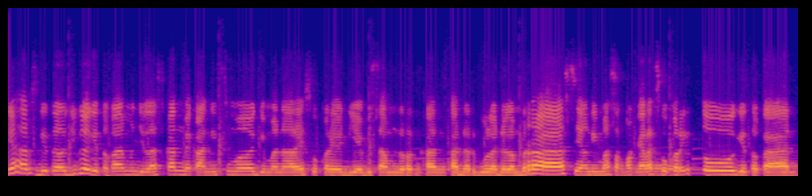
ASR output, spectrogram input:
dia harus detail juga gitu kan menjelaskan mekanisme gimana rice cookernya dia bisa menurunkan kadar gula dalam beras yang dimasak pakai rice cooker itu gitu kan.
